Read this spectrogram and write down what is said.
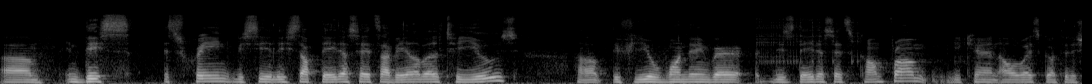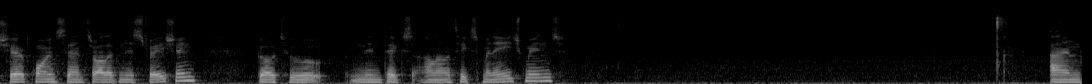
Um, in this screen we see a list of data sets available to use. Uh, if you're wondering where these data sets come from you can always go to the SharePoint Central Administration go to Nintex Analytics Management and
